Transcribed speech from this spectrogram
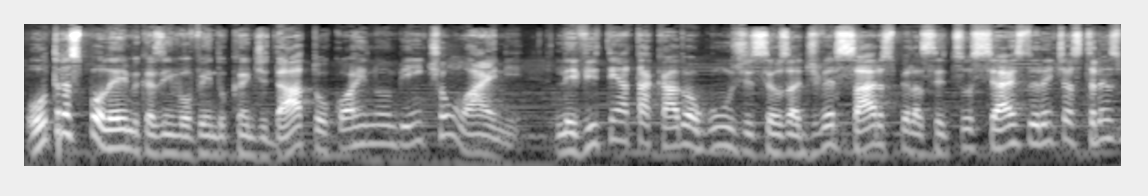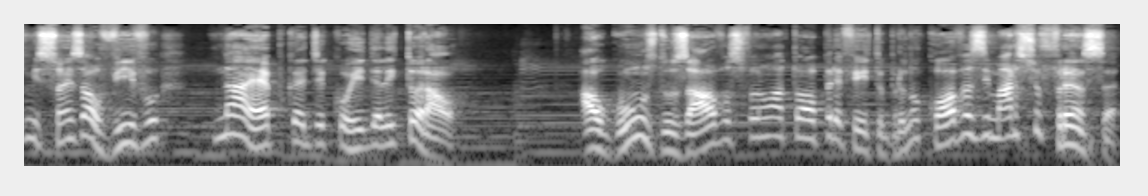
Outras polêmicas envolvendo o candidato ocorrem no ambiente online. Levi tem atacado alguns de seus adversários pelas redes sociais durante as transmissões ao vivo na época de corrida eleitoral. Alguns dos alvos foram o atual prefeito Bruno Covas e Márcio França.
